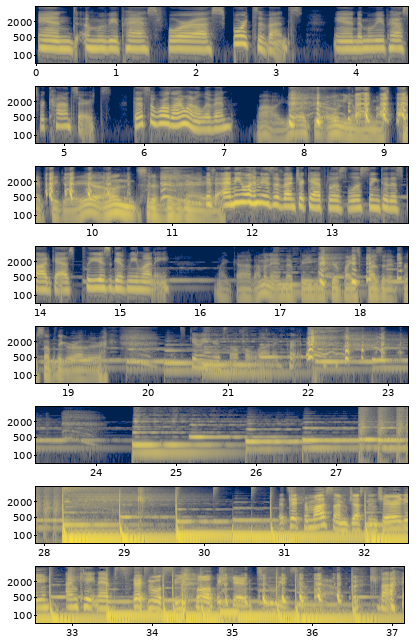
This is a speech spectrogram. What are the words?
and a movie pass for uh, sports events and a movie pass for concerts. That's the world I want to live in. Wow, you're like your own Elon Musk type figure. You're your own sort of visionary. If anyone is a venture capitalist listening to this podcast, please give me money. My God, I'm gonna end up being like your vice president for something or other. That's giving yourself a lot of credit. That's it from us. I'm Justin Charity, I'm Kate Knibbs. and we'll see you all again two weeks from now. Bye.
